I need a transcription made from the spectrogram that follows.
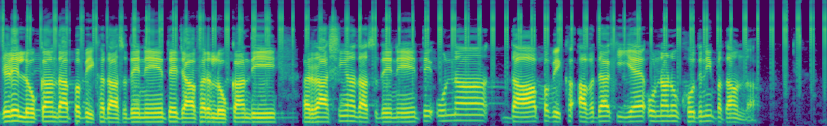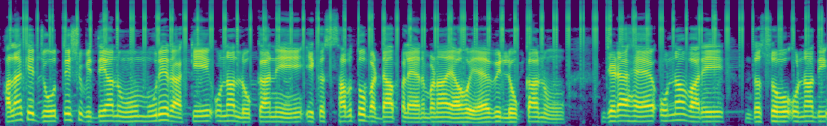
ਜਿਹੜੇ ਲੋਕਾਂ ਦਾ ਭਵਿੱਖ ਦੱਸਦੇ ਨੇ ਤੇ ਜਾਂ ਫਿਰ ਲੋਕਾਂ ਦੀ ਰਾਸ਼ੀਆਂ ਦੱਸਦੇ ਨੇ ਤੇ ਉਹਨਾਂ ਦਾ ਭਵਿੱਖ ਆਪਦਾ ਕੀ ਹੈ, ਉਹਨਾਂ ਨੂੰ ਖੁਦ ਨਹੀਂ ਪਤਾ ਹੁੰਦਾ। ਹਾਲਾਂਕਿ ਜੋਤਿਸ਼ ਵਿਦਿਆ ਨੂੰ ਮੂਰੇ ਰੱਖ ਕੇ ਉਹਨਾਂ ਲੋਕਾਂ ਨੇ ਇੱਕ ਸਭ ਤੋਂ ਵੱਡਾ ਪਲਾਨ ਬਣਾਇਆ ਹੋਇਆ ਹੈ ਵੀ ਲੋਕਾਂ ਨੂੰ ਜਿਹੜਾ ਹੈ ਉਹਨਾਂ ਬਾਰੇ ਦੱਸੋ ਉਹਨਾਂ ਦੀ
